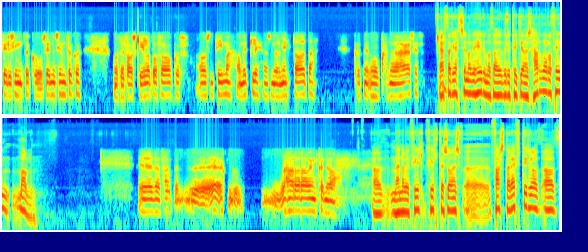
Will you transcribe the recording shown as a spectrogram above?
fyrir sínumtöku og seinum sínumtöku og þau fá skilabóð frá okkur á þessum tíma á milli það sem eru mynd á þetta hvernig, og hvernig það hafa sér. Er það rétt sem að við heyrum að það hefur verið tekið aðeins harðar á þeim málum? Uh, það uh, harðar á þeim hvernig það Að menna við fyllt, fyllt þessu aðeins uh, fastar eftir að, að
